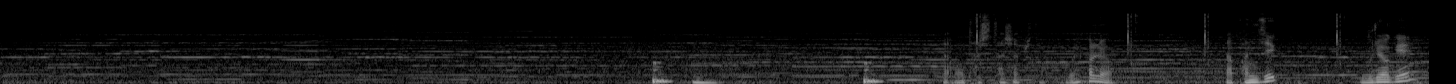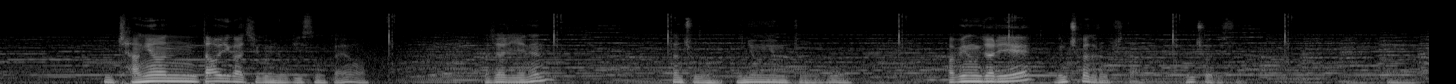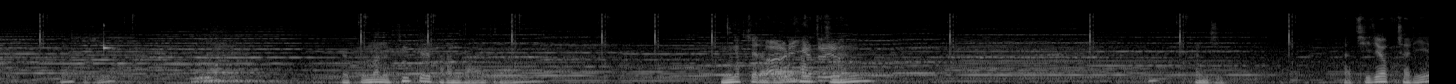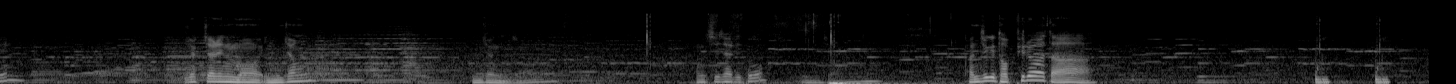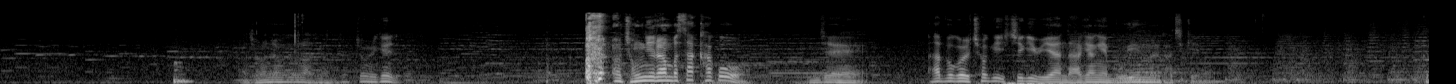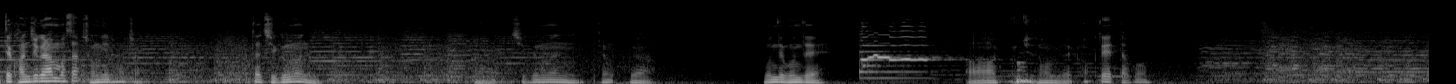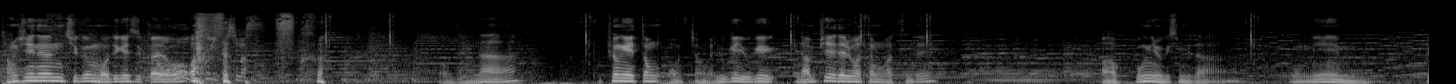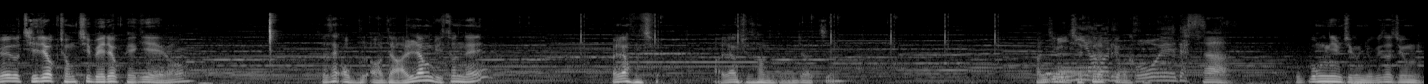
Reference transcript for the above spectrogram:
헷갈려. 자 관직 무력에 음, 장현 따위가 지금 여기 있으니까요. 그 자리에는 일단 좋은 운용이um 들어오고 바비농 자리에 문추가 들어옵시다. 문추 어디 있어? 어, 뭐지? 불만을 품길 바란다, 얘들아. 능력제라고 한국팀은 간지. 자, 지력 자리에 지력 자리는 뭐 인정, 인정 인정. 정치 자리도 인정. 건직이 더 필요하다. 아, 저런 정도는 아직 안 돼. 좀 이게 정리를 한번 싹 하고 이제 하북을 쳐기, 치기 위한 낙양의 모임을 가질게요. 그때 관직을 한번 싹 정리를 하죠. 일단 지금은 어, 지금은 이런 뭐야. 뭔데 뭔데. 아 죄송합니다. 확대했다고? 당신은 지금 어디 계실까요? 어, 어디나? 부평에 있던 어 잠깐만. 여기 여기 남피에 데려왔던 것 같은데. 아 국뽕님 여기 있습니다. 국뽕님. 그래도 지력, 정치, 매력 100이에요. 자생, 어, 물, 어, 네, 내 알량도 있었네? 알량 알량 죄송합니다. 언제 왔지? 반지를 재편할 필요가 자, 국뽕님 지금 여기서 지금,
